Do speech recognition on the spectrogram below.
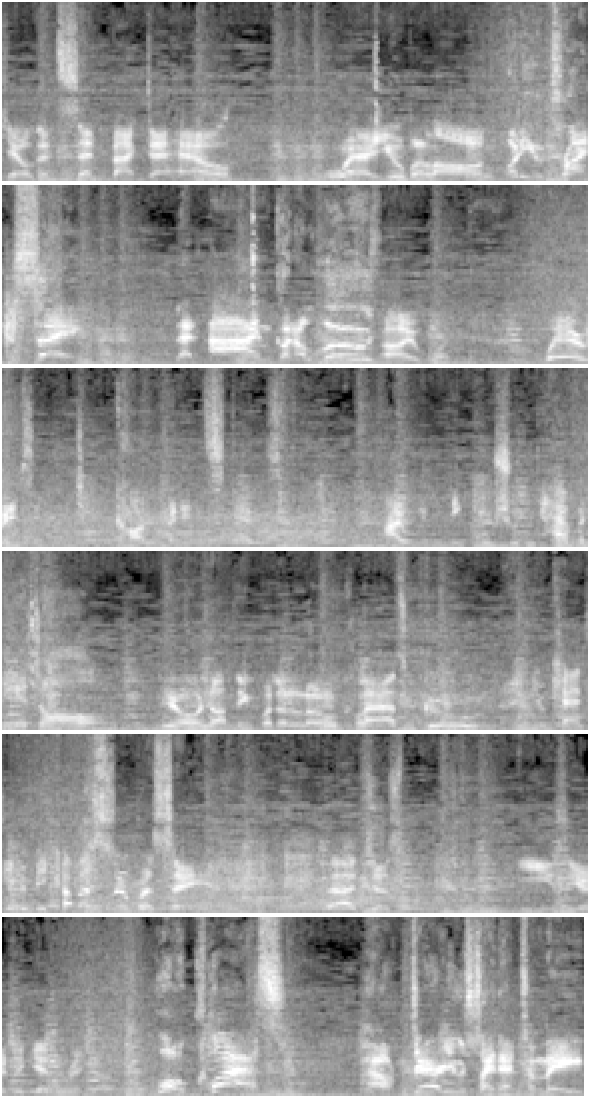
killed and sent back to hell. Where you belong. What are you trying to say? That I'm gonna lose? I wonder, where is it that your confidence stems from? I would think you shouldn't have any at all. You're nothing but a low-class goon. You can't even become a Super Saiyan. That just easier to get rid of. Low class? How dare you say that to me?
